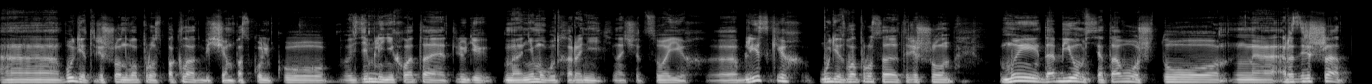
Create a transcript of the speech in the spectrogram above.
Э, Будет решен вопрос по кладбищам, поскольку земли не хватает, люди э, не могут хоронить значит, своих э, близких. Будет вопрос этот решен. Мы добьемся того, что э, разрешат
